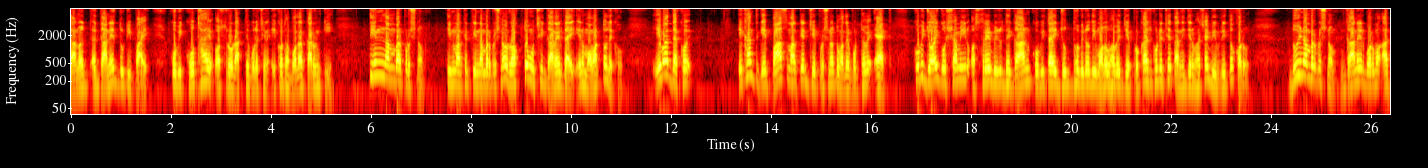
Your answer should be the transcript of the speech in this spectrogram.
গান, গানের দুটি পায়। কবি কোথায় অস্ত্র রাখতে বলেছেন? কথা বলার কারণ কি? তিন নাম্বার প্রশ্ন। তিন মার্কের তিন নাম্বার প্রশ্ন, রক্তমুছি গানের গায়ে এর মমার্থ লেখো। এবার দেখো, এখান থেকে পাস মার্কের যে প্রশ্ন তোমাদের পড়তে হবে, এক, কবি জয় গোস্বামীর অস্ত্রের বিরুদ্ধে গান, কবিতায় যুদ্ধবিরোধী মনোভাবের যে প্রকাশ ঘটেছে তা নিজের ভাষায় বিবৃত করো। দুই নম্বর প্রশ্ন, গানের বর্ম আজ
